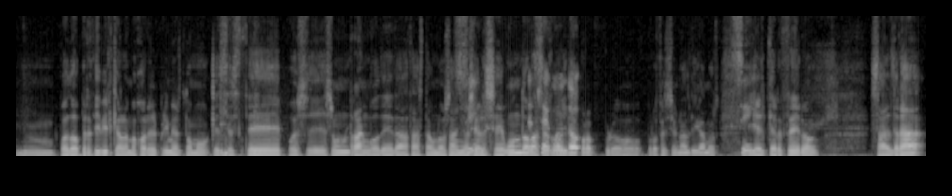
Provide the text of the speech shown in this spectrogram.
Mm, Puedo percibir que a lo mejor el primer tomo, que es este, pues es un rango de edad hasta unos años, Sí, el segundo el va a ser la vida pro- pro- profesional, digamos, Sí. y el tercero saldrá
